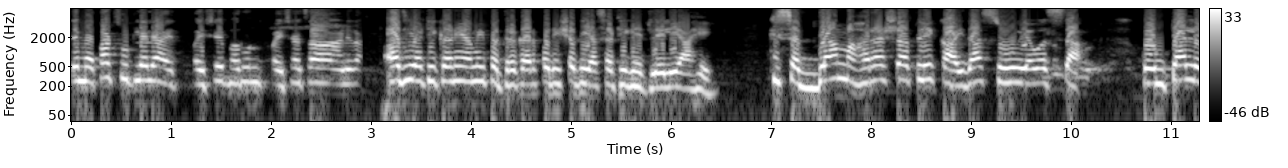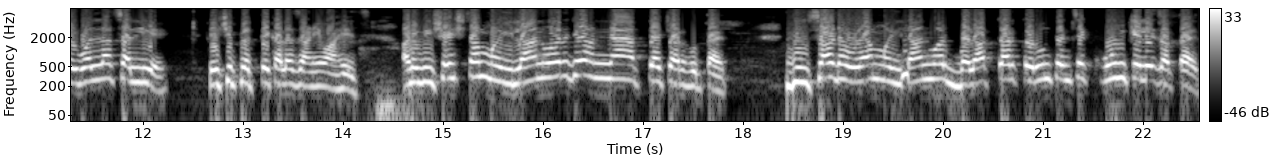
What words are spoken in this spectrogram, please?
ते मोकाट सुटलेले आहेत. पैसे भरून पैशाचा आणि आज या ठिकाणी आम्ही पत्रकार परिषद यासाठी घेतलेली आहे. की सध्या महाराष्ट्रातली कायदा सुव्यवस्था कोणत्या लेवलला चालली आहे याची प्रत्येकाला जाणीव आहेच. आणि विशेषतः महिलांवर जे अन्याय अत्याचार होत आहेत दिवसाढवळ्या महिलांवर बलात्कार करून त्यांचे खून केले जात आहेत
